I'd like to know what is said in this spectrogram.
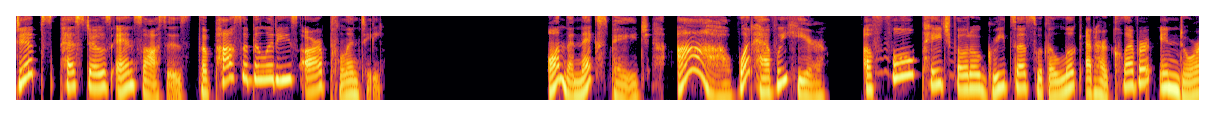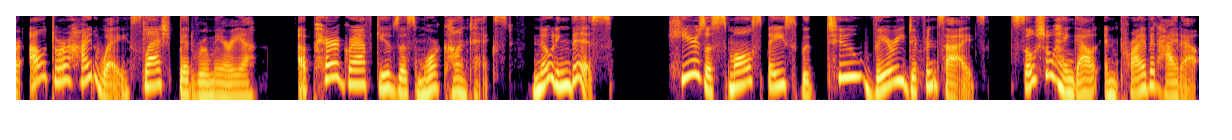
Dips, pestos, and sauces, the possibilities are plenty. On the next page, ah, what have we here? A full page photo greets us with a look at her clever indoor outdoor hideaway slash bedroom area. A paragraph gives us more context, noting this. Here's a small space with two very different sides social hangout, and private hideout.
